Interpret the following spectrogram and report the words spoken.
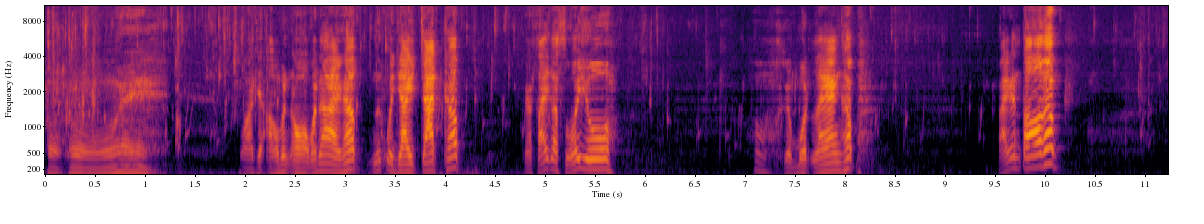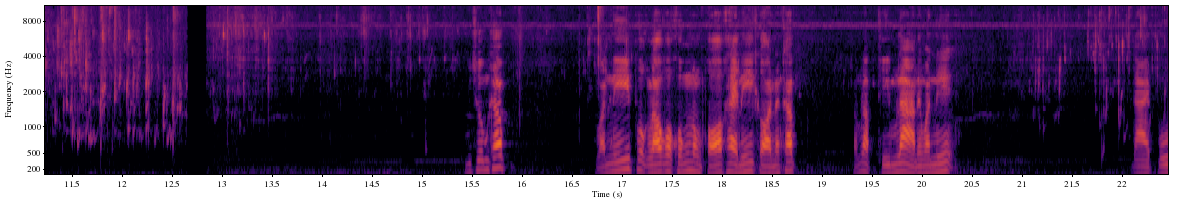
โอ้โหยว่าจะเอามันออกมาได้ครับ นึกว่าใหญ่จัดครับแต่ไซส์ก็สวยอยู่เกือบหมดแรงครับ ไปกันต่อครับ ผู้ชมครับ วันนี้พวกเราก็คงต้องพอแค่นี้ก่อนนะครับสำหรับทีมล่าในวันนี้ ได้ปู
